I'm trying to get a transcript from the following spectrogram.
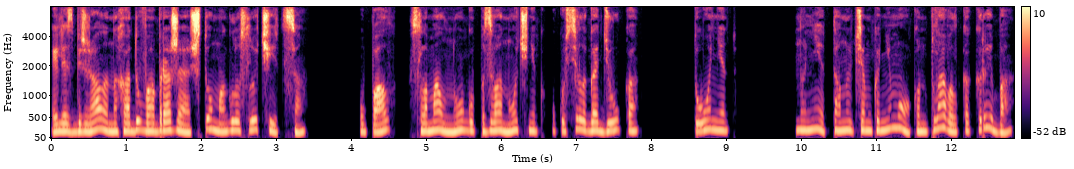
Эля сбежала на ходу, воображая, что могло случиться. Упал, Сломал ногу, позвоночник, укусила гадюка. Тонет. Но нет, тонуть Семка не мог, он плавал, как рыба.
